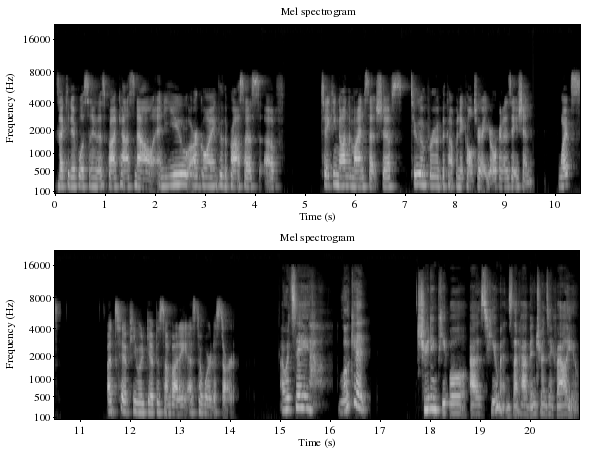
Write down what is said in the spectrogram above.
executive listening to this podcast now, and you are going through the process of taking on the mindset shifts to improve the company culture at your organization, what's a tip you would give to somebody as to where to start? I would say look at treating people as humans that have intrinsic value,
